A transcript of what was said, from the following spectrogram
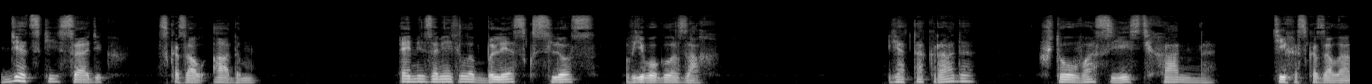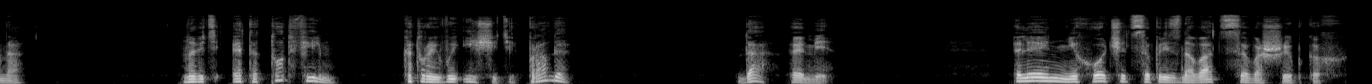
«Детский садик», — сказал Адам. Эми заметила блеск слез в его глазах. «Я так рада, что у вас есть Ханна», — тихо сказала она. «Но ведь это тот фильм, который вы ищете, правда?» «Да, Эми». Элейн не хочется признаваться в ошибках.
